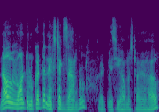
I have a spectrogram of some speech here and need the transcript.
now we want to look at the next example. Let me see how much time I have.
